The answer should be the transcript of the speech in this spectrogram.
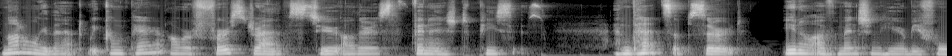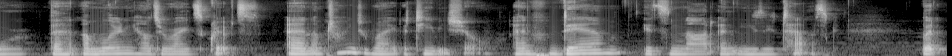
not only that, we compare our first drafts to others' finished pieces. And that's absurd. You know, I've mentioned here before that I'm learning how to write scripts and I'm trying to write a TV show. And damn, it's not an easy task. But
